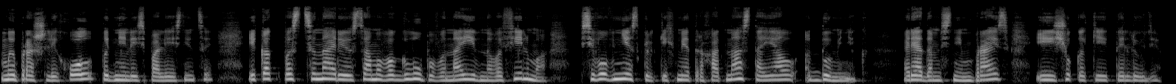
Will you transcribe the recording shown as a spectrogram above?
Мы прошли холл, поднялись по лестнице, и, как по сценарию самого глупого, наивного фильма, всего в нескольких метрах от нас стоял Доминик. Рядом с ним Брайс и еще какие-то люди.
